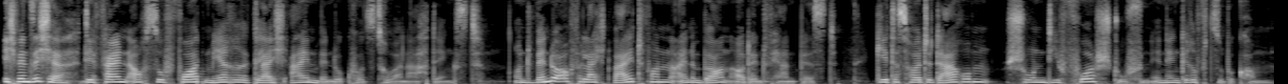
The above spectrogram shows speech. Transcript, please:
Ich bin sicher, dir fallen auch sofort mehrere gleich ein, wenn du kurz drüber nachdenkst. Und wenn du auch vielleicht weit von einem Burnout entfernt bist, geht es heute darum, schon die Vorstufen in den Griff zu bekommen.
